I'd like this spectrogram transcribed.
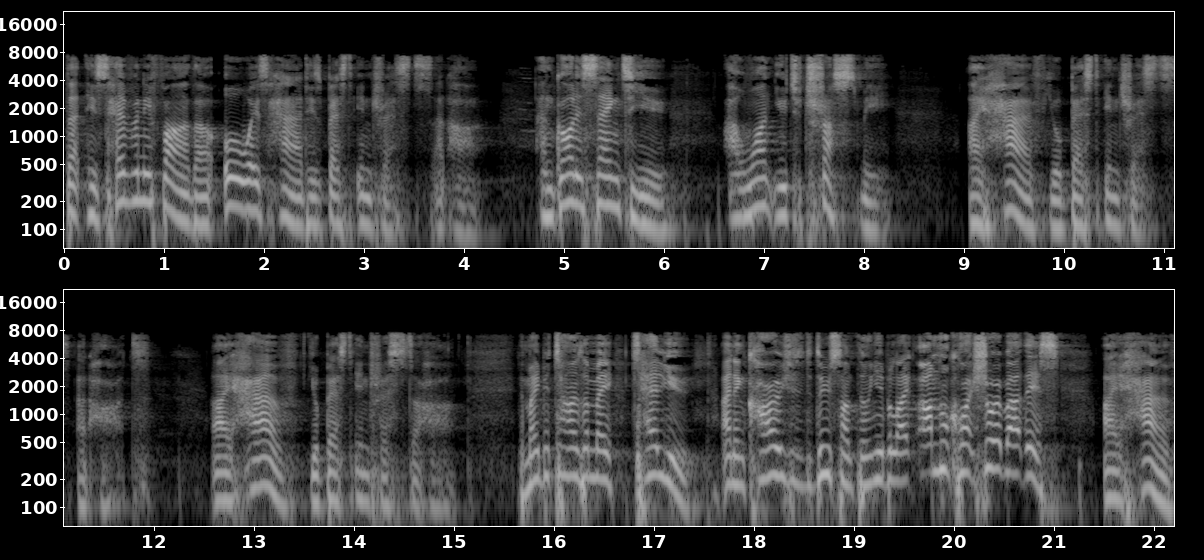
that his heavenly father always had his best interests at heart. And God is saying to you, I want you to trust me. I have your best interests at heart. I have your best interests at heart. There may be times I may tell you and encourage you to do something and you'll be like, I'm not quite sure about this. I have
